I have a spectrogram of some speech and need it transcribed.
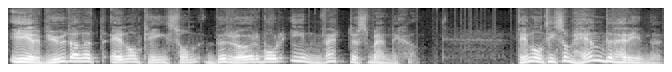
Erbjudandet är någonting som berör vår invärtes människa. Det är någonting som händer här inne.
